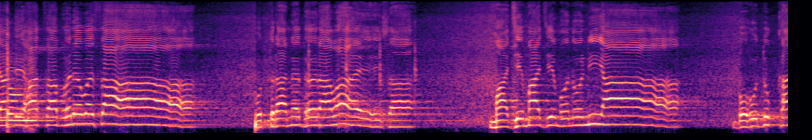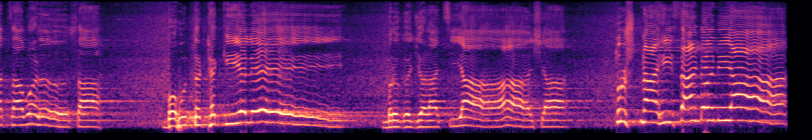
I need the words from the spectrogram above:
या देहाचा भरवसा पुत्रानं धरावायसा माझे माझे मनोनिया बहु दुःखाचा वळसा. बहुत ठकियले मृगजळाची आशा. तृष्णा ही सांडोनिया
